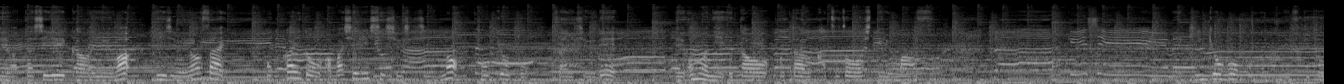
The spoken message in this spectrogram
えー、私ゆいかわゆいは24歳。北海道網走市出身の東京都在住で、えー、主に歌を歌う活動をしています、えー、近況報告なんですけど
